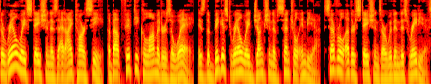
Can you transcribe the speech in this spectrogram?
The railway station is at Itarsi, about 50 km away, is the biggest railway junction of central India. Several other stations are within this radius.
